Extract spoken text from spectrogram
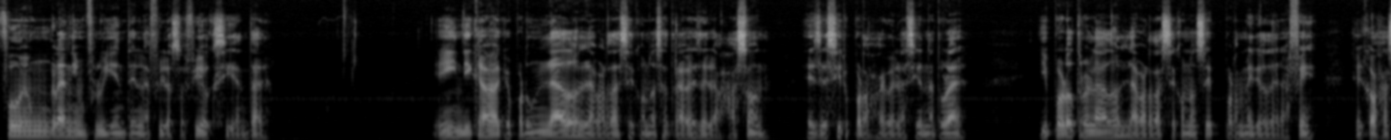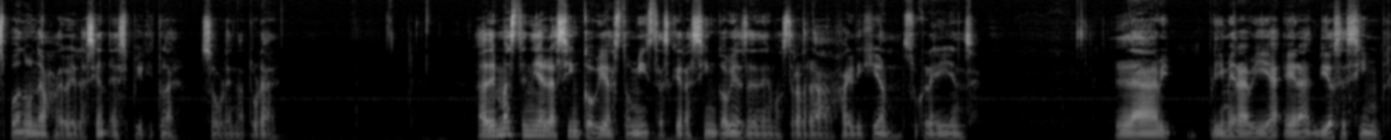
Fue un gran influyente en la filosofía occidental e indicaba que por un lado la verdad se conoce a través de la razón, es decir, por revelación natural, y por otro lado la verdad se conoce por medio de la fe, que corresponde a una revelación espiritual, sobrenatural. Además tenía las cinco vías tomistas, que eran cinco vías de demostrar la religión, su creencia. La primera vía era Dios es simple,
